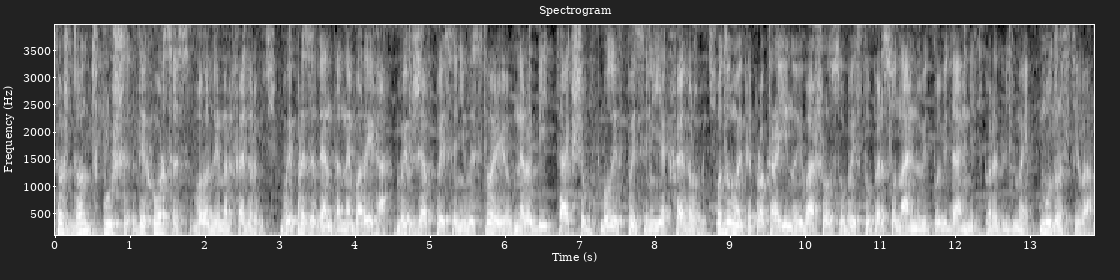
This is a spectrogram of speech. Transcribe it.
Тож don't push the horses, Володимир Федорович. Ви президента не барига. Ви вже вписані в історію. Не робіть так, щоб були вписані як Федорович. Подумайте про країну і вашу особисту персональну відповідальність перед людьми. Мудрості вам.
